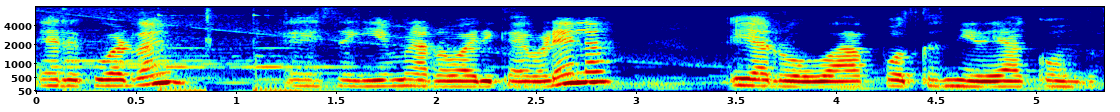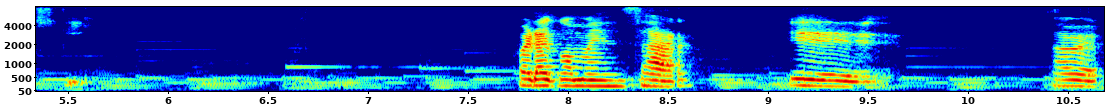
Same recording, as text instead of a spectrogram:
eh, recuerden eh, seguirme en arroba Erika de Varela y arroba podcast ni idea con dos i. Para comenzar, eh, a ver,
